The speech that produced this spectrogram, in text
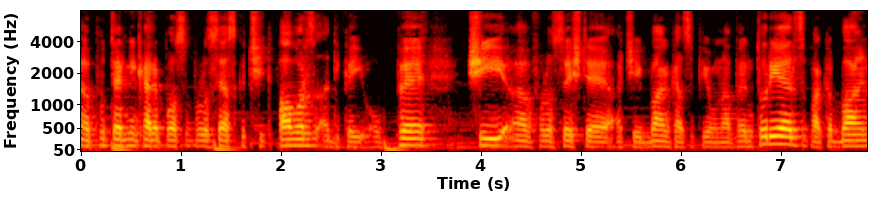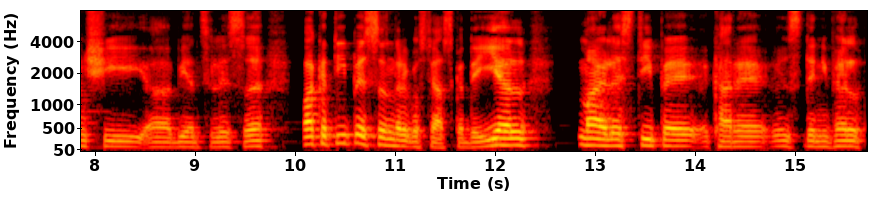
uh, puternic care poate să folosească cheat powers, adică e OP și uh, folosește acei bani ca să fie un aventurier, să facă bani și uh, bineînțeles să facă tipe să îndrăgostească de el, mai ales tipe care sunt de nivel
